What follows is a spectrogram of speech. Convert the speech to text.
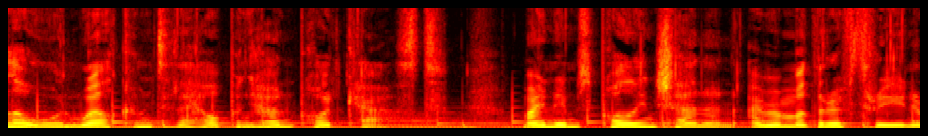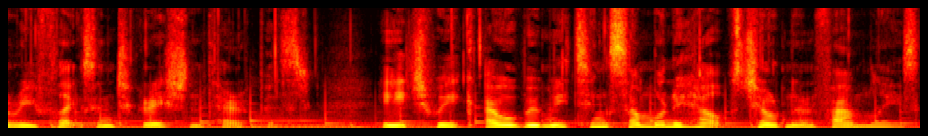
Hello and welcome to the Helping Hand podcast. My name's Pauline Shannon. I'm a mother of three and a reflex integration therapist. Each week I will be meeting someone who helps children and families.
